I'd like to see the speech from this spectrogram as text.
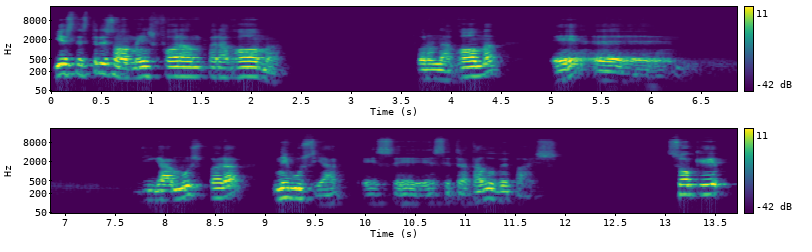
E estes três homens foram para Roma. Foram a Roma e, eh, digamos, para negociar esse, esse tratado de paz. Só que,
